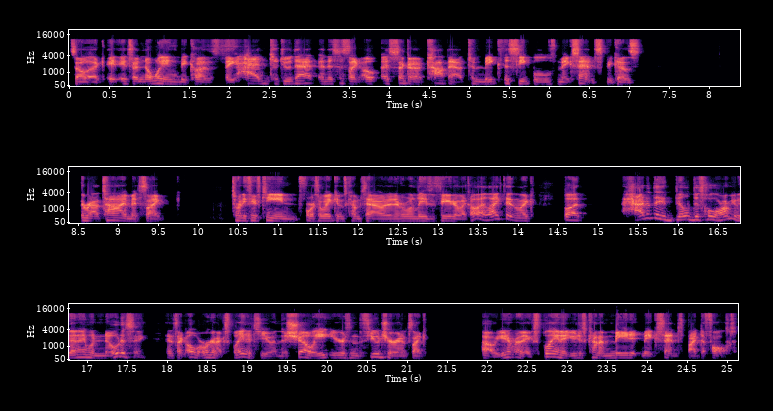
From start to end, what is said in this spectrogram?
So like it, it's annoying because they had to do that, and this is like oh, it's like a cop out to make the sequels make sense because throughout time it's like 2015 Force Awakens comes out and everyone leaves the theater like oh I liked it and like but how did they build this whole army without anyone noticing? And it's like oh we're going to explain it to you in the show eight years in the future, and it's like oh you didn't really explain it, you just kind of made it make sense by default,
